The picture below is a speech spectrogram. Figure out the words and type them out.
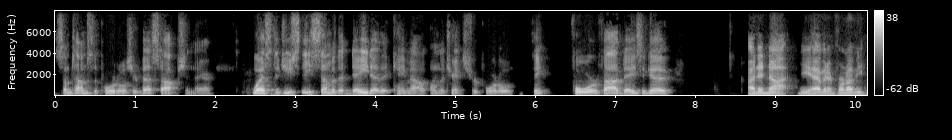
Sometimes the portal is your best option there. Wes, did you see some of the data that came out on the transfer portal? I think four or five days ago. I did not. Do you have it in front of you?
